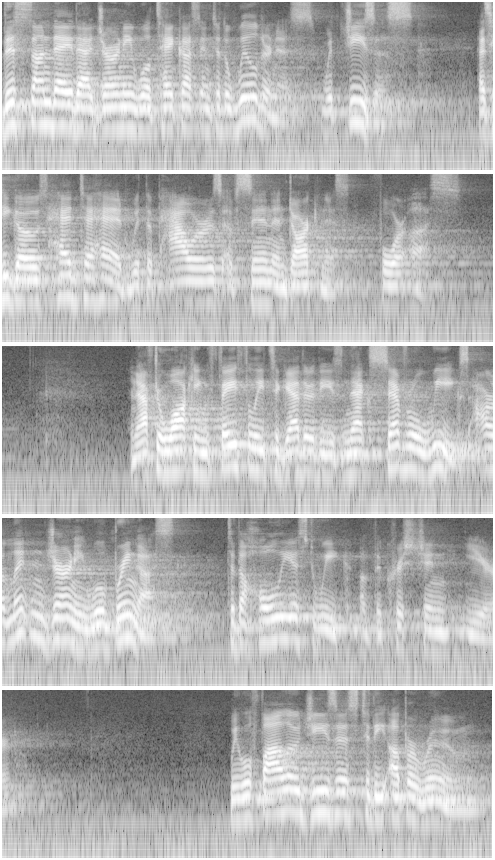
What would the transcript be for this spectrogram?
This Sunday, that journey will take us into the wilderness with Jesus as he goes head to head with the powers of sin and darkness for us. And after walking faithfully together these next several weeks, our Lenten journey will bring us to the holiest week of the Christian year. We will follow Jesus to the upper room,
